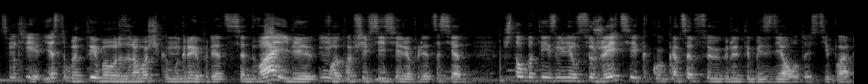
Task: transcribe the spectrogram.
смотри, если бы ты был разработчиком игры Привет Сосед 2 или, ну вот вообще всей серии Привет Сосед, что бы ты изменил в сюжете, какую концепцию игры ты бы сделал? То есть, типа,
